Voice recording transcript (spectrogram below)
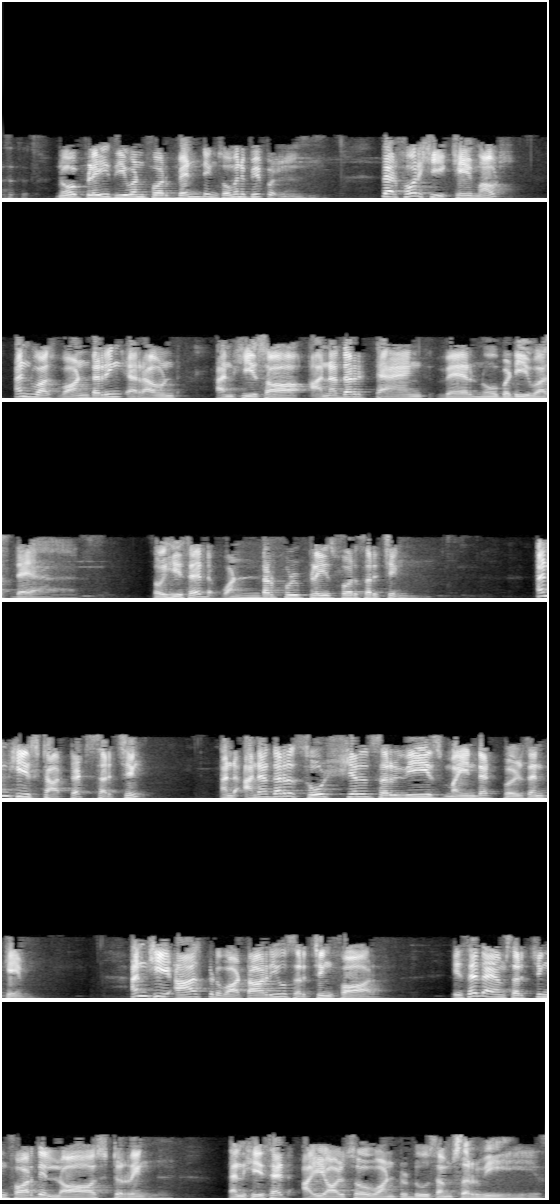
no place even for bending so many people. Therefore he came out and was wandering around and he saw another tank where nobody was there. So he said, wonderful place for searching. And he started searching and another social service-minded person came. And he asked, what are you searching for? He said, I am searching for the lost ring. Then he said, I also want to do some service.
